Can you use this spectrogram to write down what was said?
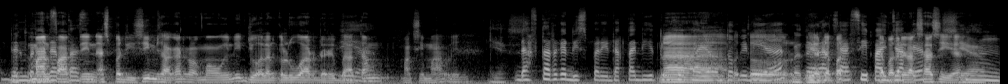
Dan betul. manfaatin ekspedisi misalkan kalau mau ini jualan keluar dari Batam maksimalin. Yes. Daftar ke Disperindak tadi itu Nah, supaya untuk ini ya betul. Biar dapat- relaksasi dapat pajak relaksasi ya. Siap, Hmm.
